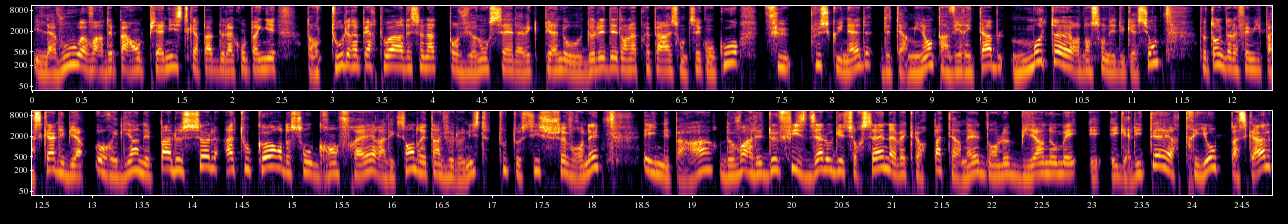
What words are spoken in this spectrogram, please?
il avoue avoir des parents pianistes capables de l'accompagner dans tout le répertoire des sonates pour violoncelle avec piano, de l'aider dans la préparation de ses concours, fut plus qu'une aide déterminante, un véritable moteur dans son éducation. D'autant que dans la famille Pascal, eh bien, Aurélien n'est pas le seul à tout corps de son grand frère. Alexandre est un violoniste tout aussi chevronné et il n'est pas rare de voir les deux fils dialoguer sur scène avec leur paternel dans le bien nommé et égalitaire trio Pascal.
